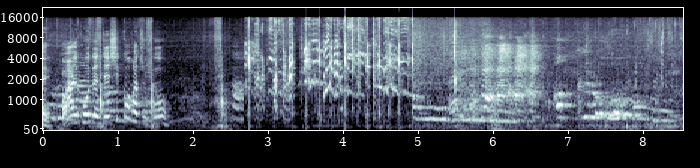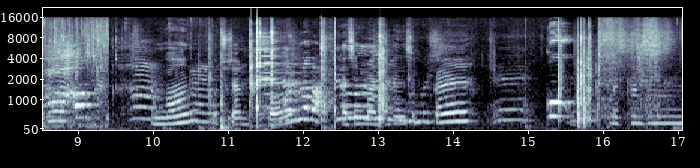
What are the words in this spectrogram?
네, 아니 거기다 이제 씻어가지고. 한번 고추장 한번 다진 마늘 한 숟갈. 설탕 하나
